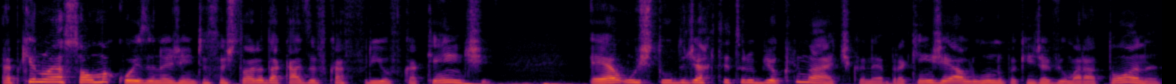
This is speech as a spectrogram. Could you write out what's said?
É porque não é só uma coisa, né, gente? Essa história da casa ficar fria ou ficar quente é o estudo de arquitetura bioclimática, né? Para quem já é aluno, para quem já viu maratona,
